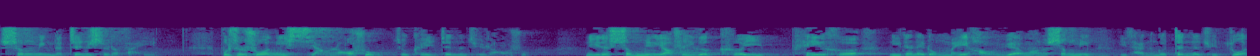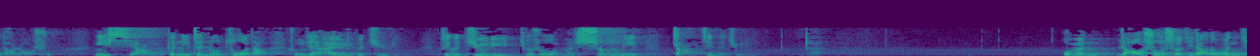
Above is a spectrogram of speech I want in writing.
生命的真实的反应，不是说你想饶恕就可以真的去饶恕，你的生命要是一个可以。配合你的那种美好愿望的生命，你才能够真的去做到饶恕。你想跟你真正做到，中间还有一个距离，这个距离就是我们生命长进的距离。啊，我们饶恕涉及到的问题，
